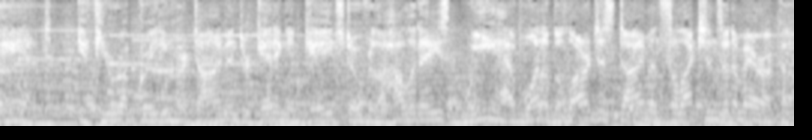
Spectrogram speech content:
and if you're upgrading her diamond or getting engaged over the holidays, we have one of the largest diamond selections in America.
